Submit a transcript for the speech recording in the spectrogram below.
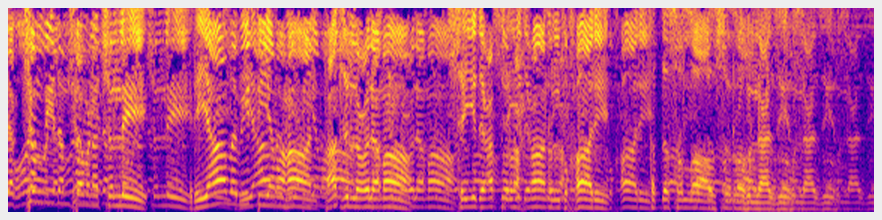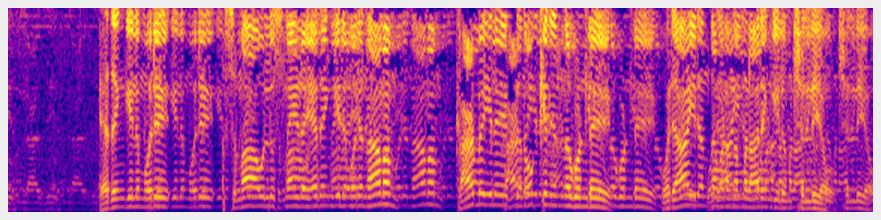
ലക്ഷം വീതം തവണ ചൊല്ലി റിയാദ് വീട്ടിയ മഹാൻ താജുൽ ഉലമ സയ്യിദ് അബ്ദുറഹ്മാനുൽ ബുഖാരി ഖദ്ദസല്ലാഹു സിർറഹുൽ അസീസ് ഏതെങ്കിലും ഒരു അസ്മാഉൽ ഹുസ്നയുടെ ഏതെങ്കിലും ഒരു നാമം നാമം കാഴ്ബയിലേക്ക് നോക്കി നിന്നുകൊണ്ട് ഒരായിരം തവണ നമ്മൾ ആരെങ്കിലും ചൊല്ലിയോ? ചൊല്ലിയോ?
